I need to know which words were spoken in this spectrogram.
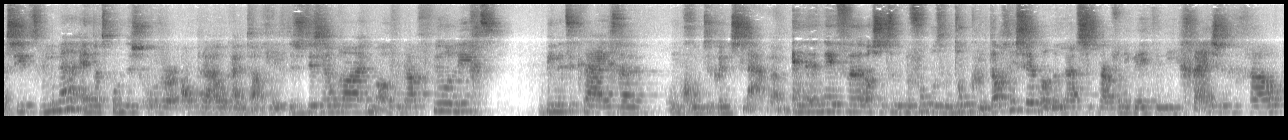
serotonine. En dat komt dus onder andere ook uit daglicht. Dus het is heel belangrijk om overdag veel licht binnen te krijgen om goed te kunnen slapen. En, en even, als het een, bijvoorbeeld een donkere dag is, hè, wel de laatste paar van die weken die grijs en grauw,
